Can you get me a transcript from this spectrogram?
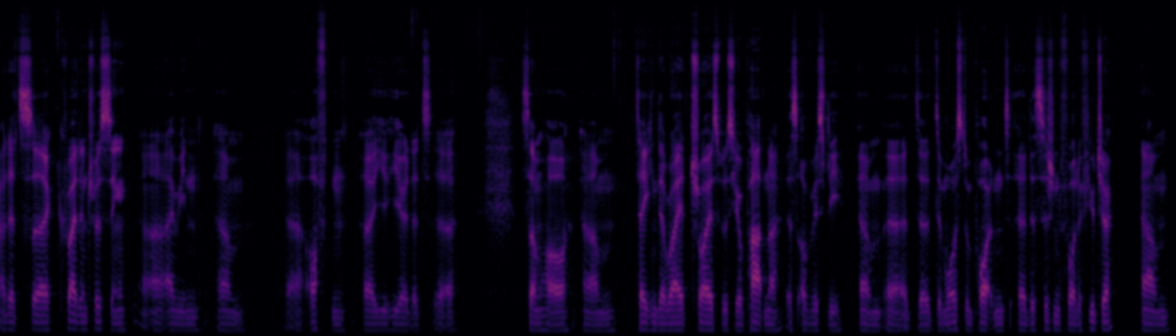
Uh, that's uh, quite interesting. Uh, I mean, um, uh, often uh, you hear that uh, somehow um, taking the right choice with your partner is obviously um, the the most important decision for the future. Um,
